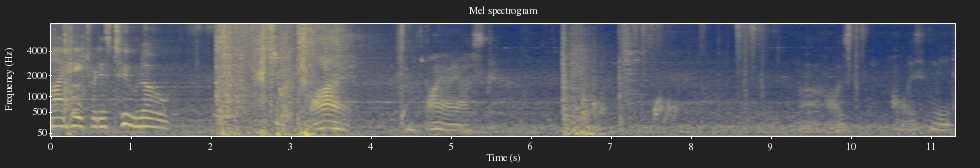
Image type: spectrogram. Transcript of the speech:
My hatred is too low. Why? Why I ask? Uh, always, always need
